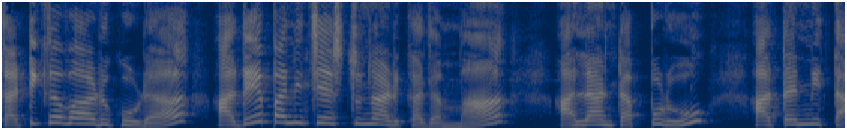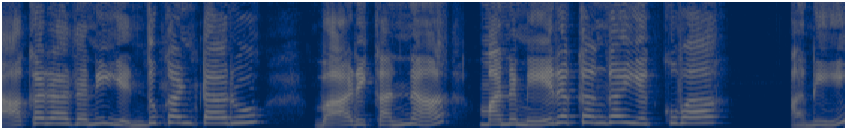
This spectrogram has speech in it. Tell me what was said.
కటికవాడు కూడా అదే పని చేస్తున్నాడు కదమ్మా. అలాంటప్పుడు అతన్ని తాకరాదని ఎందుకంటారు? వాడికన్నా మనమే రకంగా ఎక్కువ? అని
